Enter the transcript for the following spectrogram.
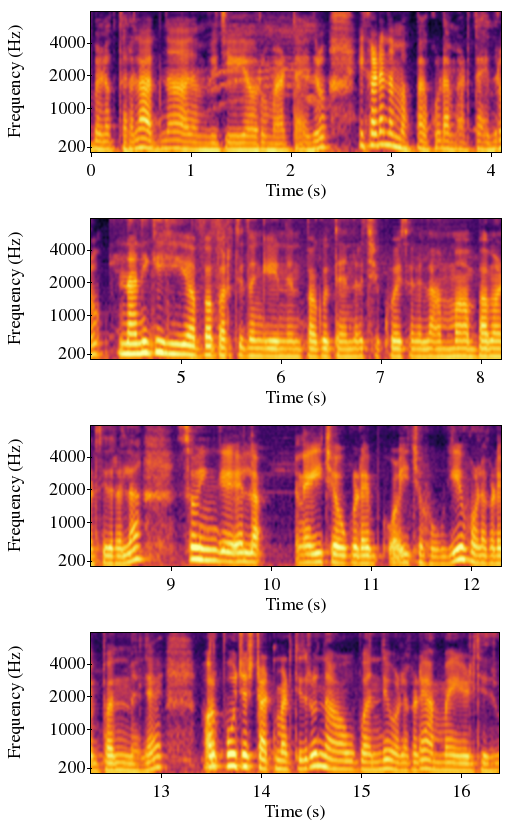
ಬೆಳಗ್ತಾರಲ್ಲ ಅದನ್ನ ನಮ್ಮ ವಿಜಯ್ ಅವರು ಮಾಡ್ತಾಯಿದ್ರು ಈ ಕಡೆ ನಮ್ಮ ಅಪ್ಪ ಕೂಡ ಮಾಡ್ತಾಯಿದ್ರು ನನಗೆ ಈ ಹಬ್ಬ ಬರ್ತಿದ್ದಂಗೆ ಏನು ನೆನಪಾಗುತ್ತೆ ಅಂದರೆ ಚಿಕ್ಕ ವಯಸ್ಸಲ್ಲೆಲ್ಲ ಅಮ್ಮ ಹಬ್ಬ ಮಾಡ್ತಿದ್ರಲ್ಲ ಸೊ ಹಿಂಗೆ ಎಲ್ಲ ಈಚೆ ಒಳಗಡೆ, ಈಚೆ ಹೋಗಿ ಒಳಗಡೆ ಬಂದಮೇಲೆ ಅವ್ರು ಪೂಜೆ ಸ್ಟಾರ್ಟ್ ಮಾಡ್ತಿದ್ರು, ನಾವು ಬಂದು ಒಳಗಡೆ ಅಮ್ಮ ಹೇಳ್ತಿದ್ರು,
